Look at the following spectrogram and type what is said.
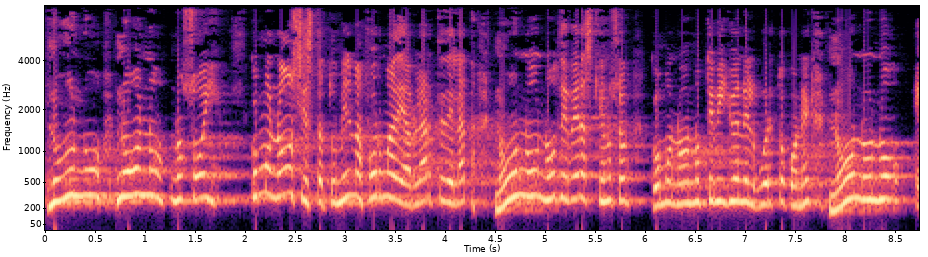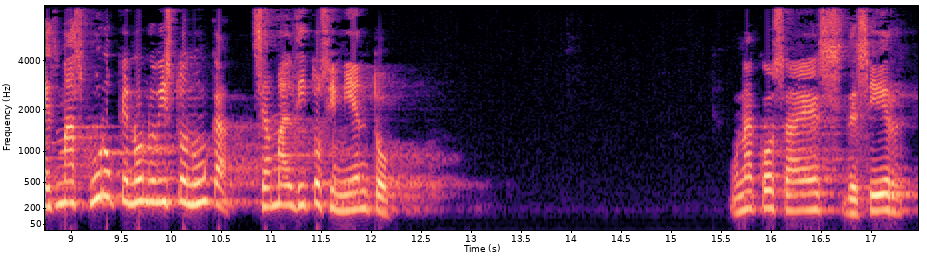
No, no, no, no, no soy. ¿Cómo no? Si hasta tu misma forma de hablarte delata. No, no, no, de veras que no soy. ¿Cómo no? ¿No te vi yo en el huerto con él? No, no, no. Es más, juro que no lo he visto nunca. Sea maldito cimiento. Una cosa es decir,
